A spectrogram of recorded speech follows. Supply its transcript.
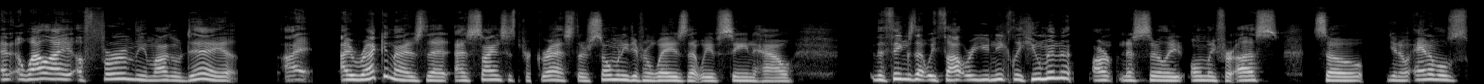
and while I affirm the Imago Dei, I I recognize that as science has progressed, there's so many different ways that we've seen how the things that we thought were uniquely human aren't necessarily only for us. So, you know, animals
